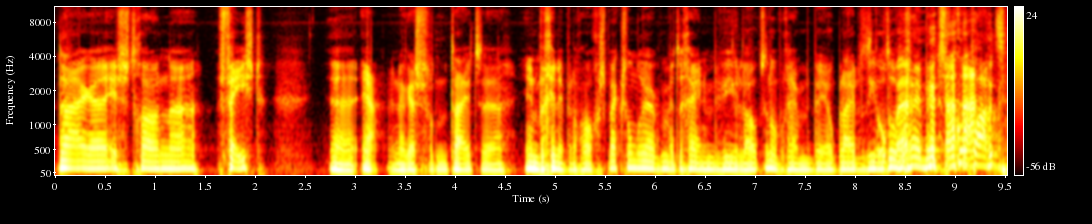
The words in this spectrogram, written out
daar is het gewoon feest. Uh, ja, en de rest van de tijd, uh, in het begin heb je nog wel gespreksonderwerpen met degene met wie je loopt. En op een gegeven moment ben je ook blij dat iemand op, op een gegeven moment zijn kop houdt.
